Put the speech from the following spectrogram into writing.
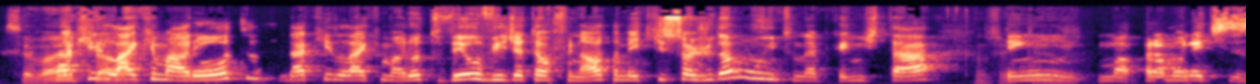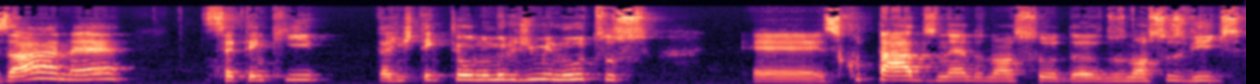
Você vai dá aquele like maroto, dá aquele like maroto, vê o vídeo até o final também, que isso ajuda muito, né? Porque a gente tá, tem uma, pra monetizar, né? Você tem que a gente tem que ter o um número de minutos é, escutados, né, do nosso, do, dos nossos vídeos.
